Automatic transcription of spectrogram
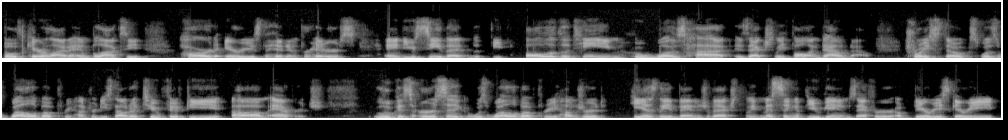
Both Carolina and Biloxi, hard areas to hit in for hitters. And you see that the, all of the team who was hot is actually falling down now. Troy Stokes was well above 300. He's now at a 250 um, average. Lucas Erceg was well above 300 he has the advantage of actually missing a few games after a very scary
